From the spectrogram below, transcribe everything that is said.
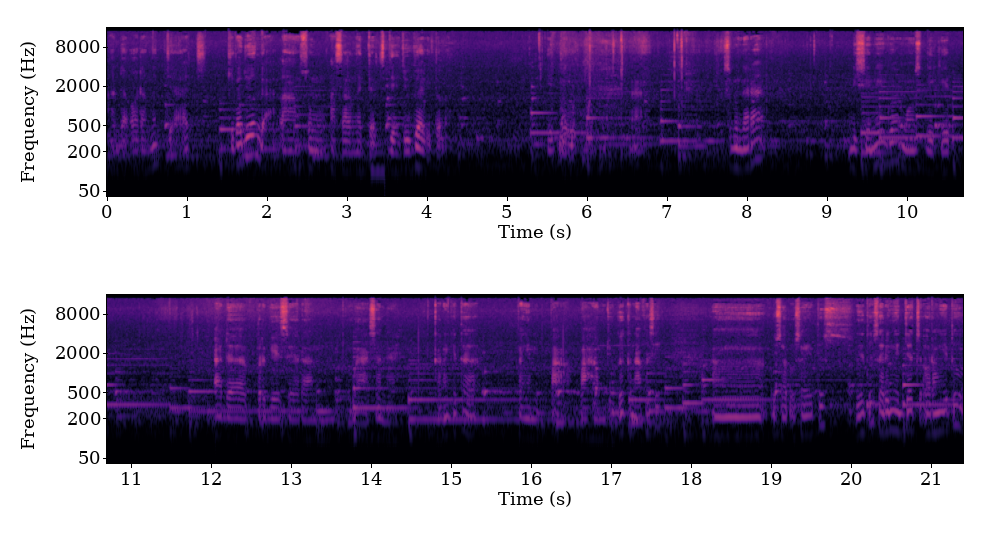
ada orang ngejudge kita juga nggak langsung asal ngejudge dia juga gitu loh. Itu nah sebenarnya di sini gue mau sedikit ada pergeseran pembahasan ya. Karena kita pengen paham juga kenapa sih uh, usaha-usaha itu dia tuh sering ngejudge orang itu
